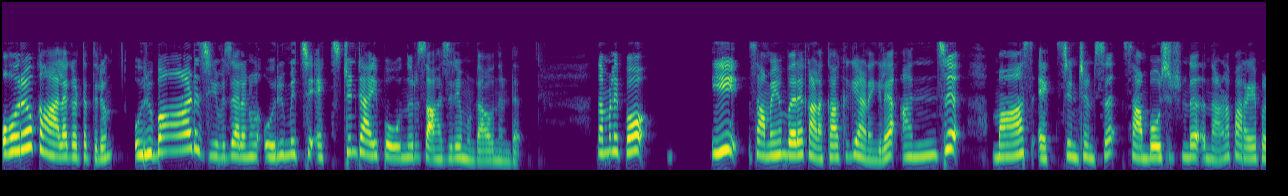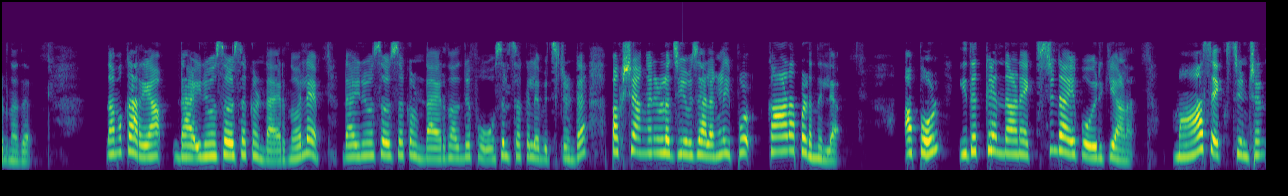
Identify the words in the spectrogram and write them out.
ഓരോ കാലഘട്ടത്തിലും ഒരുപാട് ജീവജാലങ്ങൾ ഒരുമിച്ച് എക്സ്റ്റെൻഡ് ആയി പോകുന്ന ഒരു സാഹചര്യം ഉണ്ടാവുന്നുണ്ട്. നമ്മളിപ്പോ ഈ സമയം വരെ കണക്കാക്കുകയാണെങ്കിൽ അഞ്ച് മാസ് എക്സ്റ്റെൻഷൻസ് സംഭവിച്ചിട്ടുണ്ട് എന്നാണ് പറയപ്പെടുന്നത്. നമുക്കറിയാം ഡൈനോസേഴ്സ് ഒക്കെ ഉണ്ടായിരുന്നു അല്ലെ? ഡൈനോസേഴ്സ് ഒക്കെ ഉണ്ടായിരുന്നു അതിന്റെ ഫോസിൽസ് ഒക്കെ ലഭിച്ചിട്ടുണ്ട്. പക്ഷെ അങ്ങനെയുള്ള ജീവജാലങ്ങൾ ഇപ്പോൾ കാണപ്പെടുന്നില്ല. അപ്പോൾ ഇതൊക്കെ എന്താണ് എക്സ്റ്റെൻഡ് ആയി പോയിരിക്കുകയാണ്. മാസ് എക്സ്റ്റെൻഷൻ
